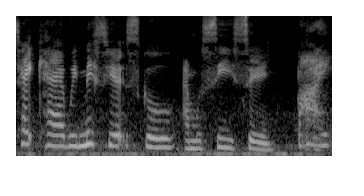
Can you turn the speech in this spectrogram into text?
Take care, we miss you at school, and we'll see you soon. Bye.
